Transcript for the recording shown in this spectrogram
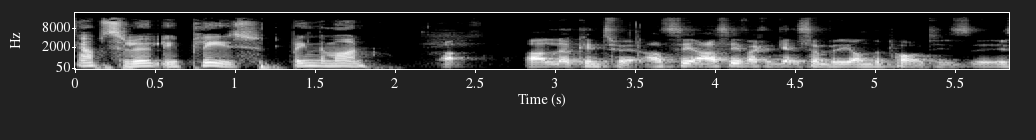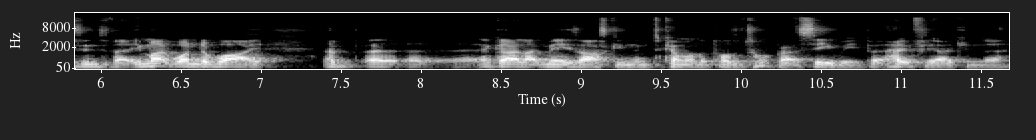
Absolutely, please bring them on. I'll look into it. I'll see. I'll see if I can get somebody on the pod who's, who's into that. You might wonder why a, a, a, guy like me is asking them to come on the pod to talk about seaweed, but hopefully I can uh,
